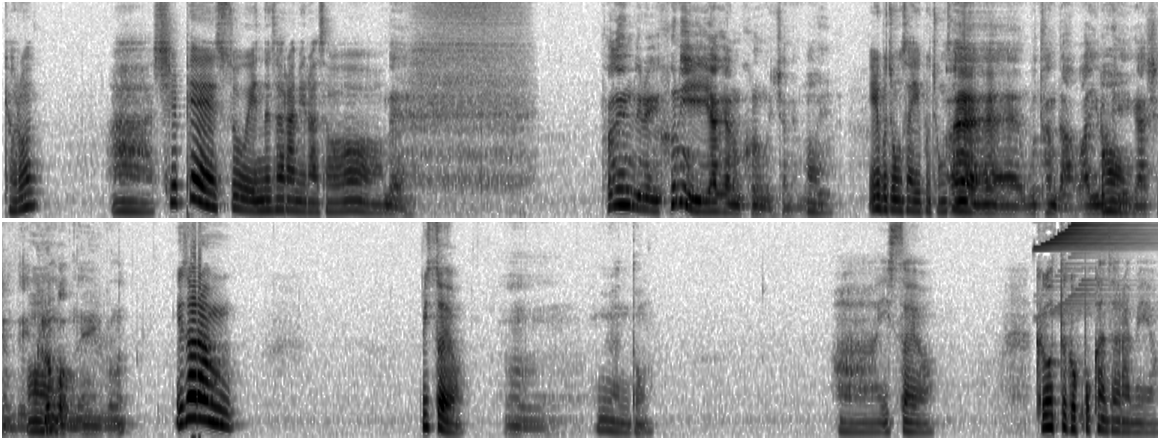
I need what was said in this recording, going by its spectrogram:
결혼? 아, 실패할 수 있는 사람이라서, 네. 선생님들이 흔히 이야기하는 그런 거 있잖아요. 뭐, 어, 일부 종사, 이부 종사. 예, 예, 예, 못한다. 막 이렇게 어. 얘기하시는데 어. 그런 거 없네요, 이분은. 이 사람, 있어요. 음. 김현동. 아, 있어요. 그것도 극복한 사람이에요.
